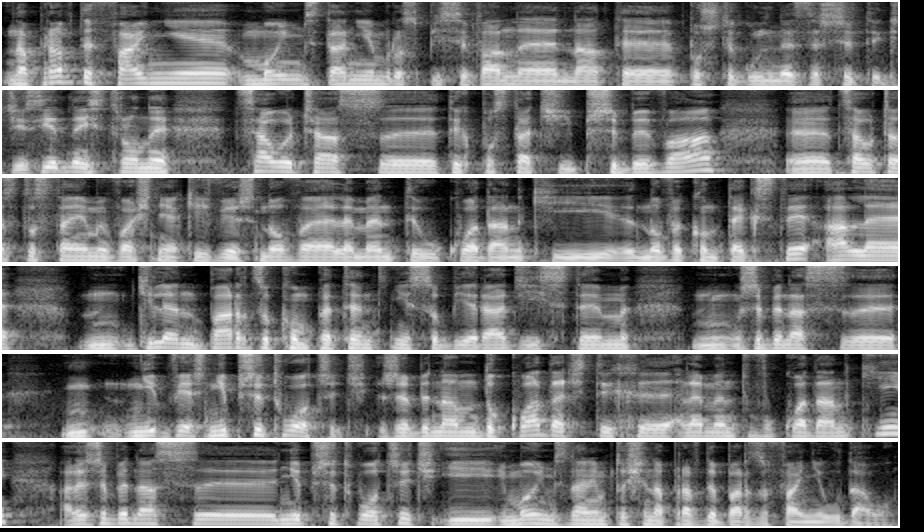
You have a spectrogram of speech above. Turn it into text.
naprawdę fajnie moim zdaniem rozpisywane na te poszczególne zeszyty, gdzie z jednej strony cały czas e, tych postaci przybywa, e, cały czas dostajemy właśnie jakieś wiesz, nowe elementy układanki, nowe konteksty, ale mm, Gillen bardzo kompetentnie sobie radzi z tym, mm, żeby nas e, nie, wiesz, nie przytłoczyć, żeby nam dokładać tych elementów układanki, ale żeby nas nie przytłoczyć i, i moim zdaniem to się naprawdę bardzo fajnie udało.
